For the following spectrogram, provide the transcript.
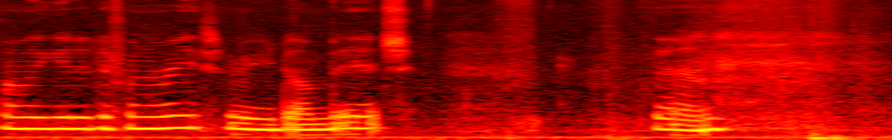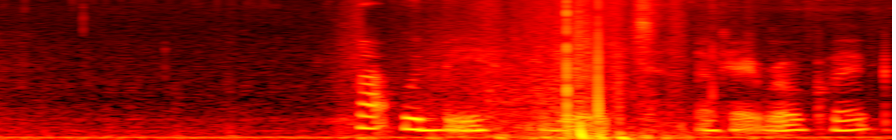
probably get a different eraser, you dumb bitch. Then that would be great. Okay, real quick,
